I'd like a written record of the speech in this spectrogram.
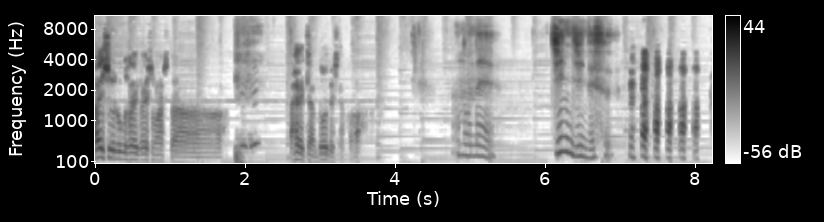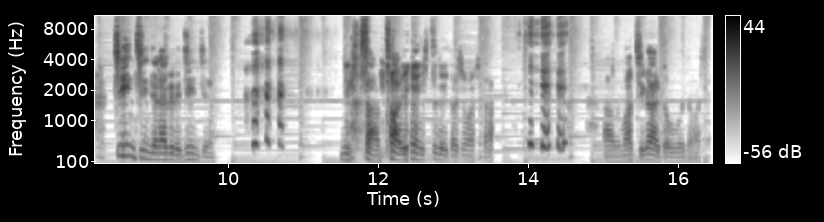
はい、収録再開しました。あやちゃんどうでしたか？あのね、ジンジンです。チンチンじゃなくてジンジン。皆さん大変失礼いたしました。あの、間違えて覚えてました。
